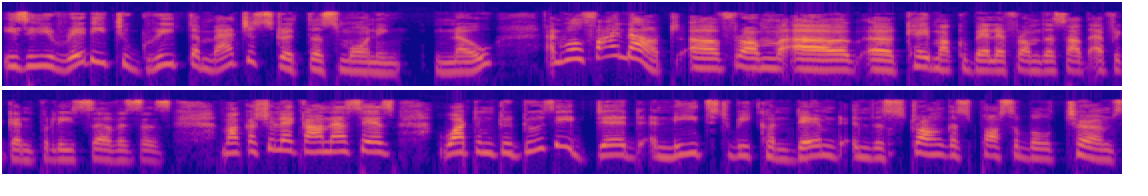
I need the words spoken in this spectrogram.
Is he ready to greet the magistrate this morning? No. And we'll find out uh, from uh, uh, K. Makubele from the South African Police Services. Makashule Gana says what Mduduzi did needs to be condemned in the strongest possible terms.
